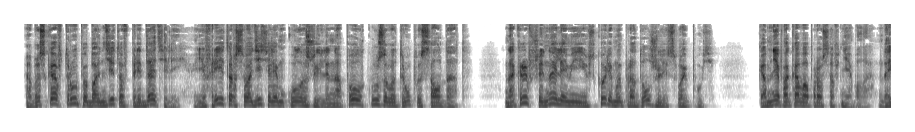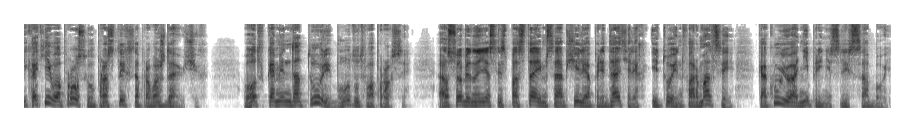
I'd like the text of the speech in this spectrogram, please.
Обыскав трупы бандитов-предателей, ефрейтор с водителем уложили на пол кузова трупы солдат. Накрыв шинелями, и вскоре мы продолжили свой путь. Ко мне пока вопросов не было. Да и какие вопросы у простых сопровождающих? Вот в комендатуре будут вопросы. Особенно если с поста им сообщили о предателях и той информации, какую они принесли с собой.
